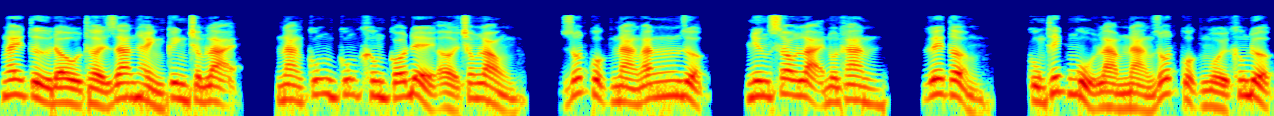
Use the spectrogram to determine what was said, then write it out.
Ngay từ đầu thời gian hành kinh chậm lại, nàng cũng cũng không có để ở trong lòng, rốt cuộc nàng ăn dược, nhưng sau lại nôn khan, ghê tởm, cùng thích ngủ làm nàng rốt cuộc ngồi không được,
